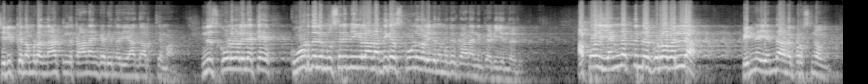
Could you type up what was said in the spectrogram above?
ശരിക്കും നമ്മുടെ നാട്ടിൽ കാണാൻ കഴിയുന്ന യാഥാർത്ഥ്യമാണ്. ഇന്ന് സ്കൂളുകളിലൊക്കെ കൂടുതൽ മുസ്ലിമീങ്ങളാണ് അധിക സ്കൂളുകളിൽ നമുക്ക് കാണാൻ കഴിയുന്നത്. അപ്പോൾ എണ്ണത്തിന്റെ കുറവല്ല. പിന്നെ എന്താണ് പ്രശ്നം?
